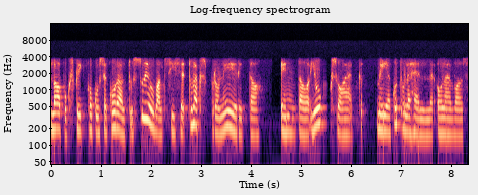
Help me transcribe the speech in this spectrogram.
laabuks kõik, kogu see korraldus sujuvalt, siis tuleks broneerida enda jooksuaeg meie kodulehel olevas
